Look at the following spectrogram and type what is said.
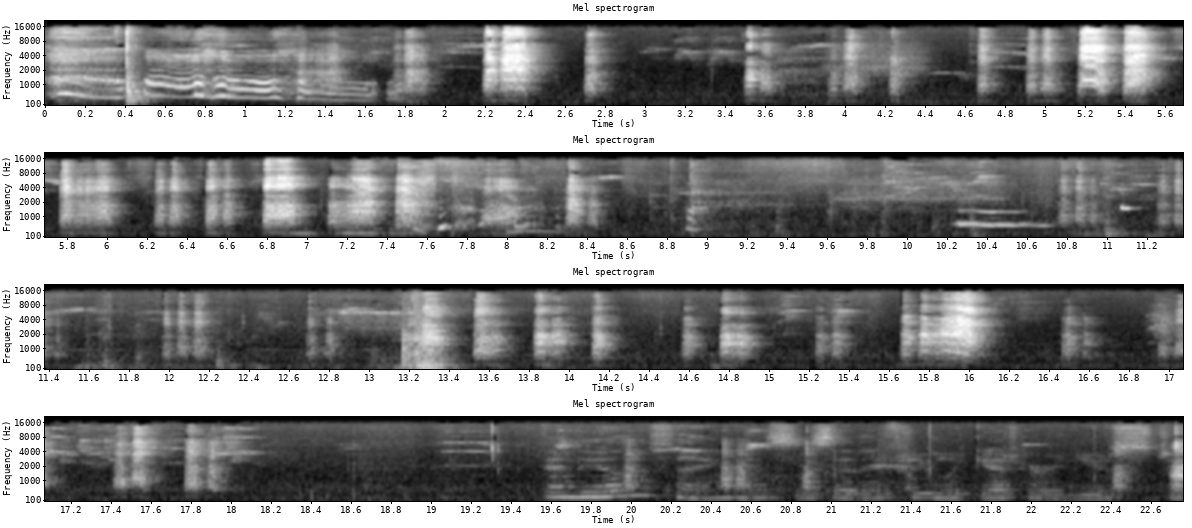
oh. And the other thing is, is that if you would get her used to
